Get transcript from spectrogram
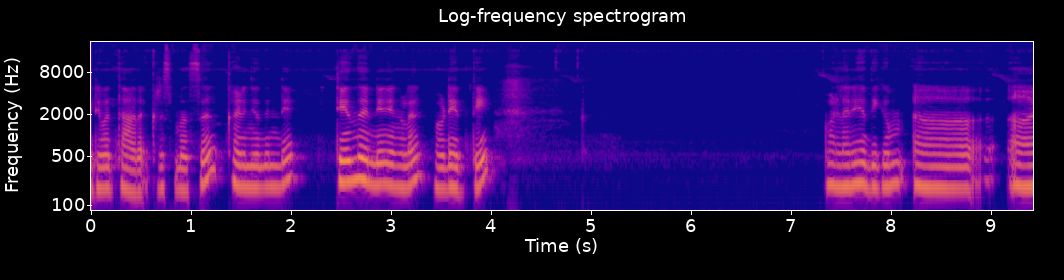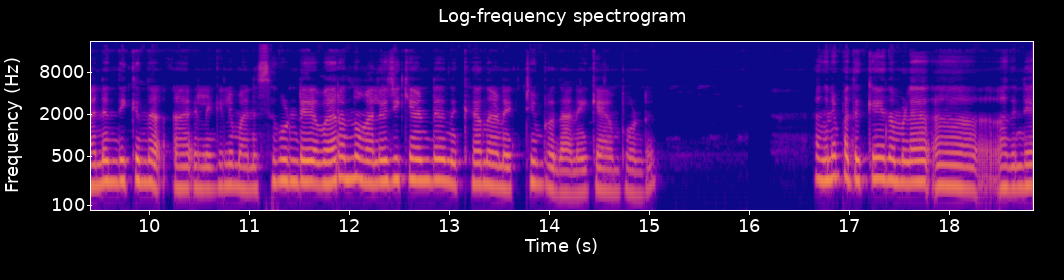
ഇരുപത്താറ് ക്രിസ്മസ് കഴിഞ്ഞതിന്റെ പിറ്റേന്ന് തന്നെ ഞങ്ങൾ അവിടെ എത്തി. വളരെയധികം ആനന്ദിക്കുന്ന അല്ലെങ്കിൽ മനസ്സുകൊണ്ട് വേറൊന്നും ആലോചിക്കാണ്ട് നിൽക്കുക എന്നാണ് ഏറ്റവും പ്രധാനം ഈ ക്യാമ്പ് കൊണ്ട് അങ്ങനെ പതുക്കെ നമ്മൾ അതിന്റെ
